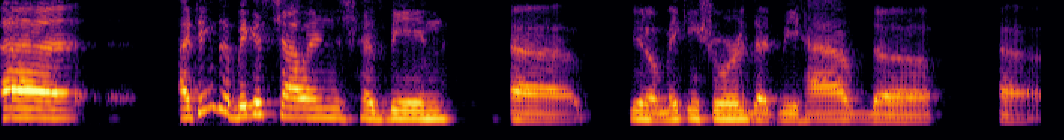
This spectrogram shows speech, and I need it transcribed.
uh, I think the biggest challenge has been, uh, you know, making sure that we have the uh,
